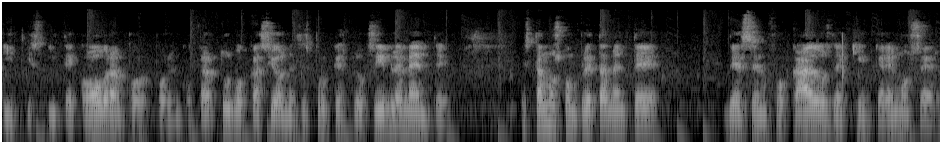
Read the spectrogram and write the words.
y, te cobran por, por, encontrar tus vocaciones es porque posiblemente estamos completamente desenfocados de quien queremos ser,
